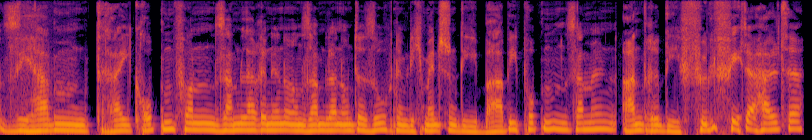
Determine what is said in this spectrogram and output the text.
Sie haben drei Gruppen von Sammlerinnen und Sammlern untersucht, nämlich Menschen, die Barbie-Puppen sammeln, andere, die Füllfederhalter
